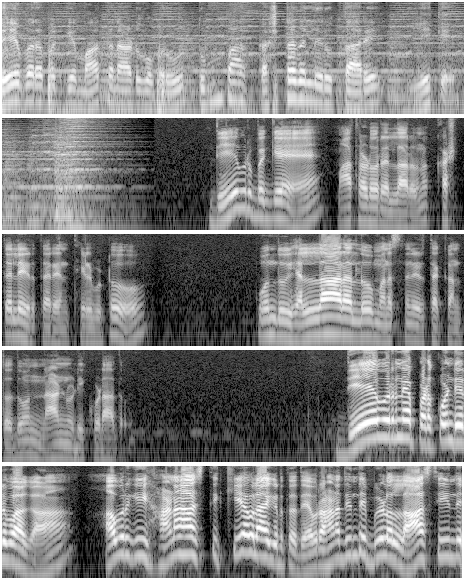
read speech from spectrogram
ದೇವರ ಬಗ್ಗೆ ಮಾತನಾಡುವವರು ತುಂಬ ಕಷ್ಟದಲ್ಲಿರುತ್ತಾರೆ ಏಕೆ? ದೇವ್ರ ಬಗ್ಗೆ ಮಾತಾಡೋರೆಲ್ಲರೂ ಕಷ್ಟದಲ್ಲೇ ಇರ್ತಾರೆ ಅಂತ ಹೇಳ್ಬಿಟ್ಟು ಒಂದು ಎಲ್ಲರಲ್ಲೂ ಮನಸ್ಸಿನಲ್ಲಿರ್ತಕ್ಕಂಥದ್ದು ಒಂದು ನಾಣ್ಣುಡಿ ಕೂಡ ಅದು. ದೇವ್ರನ್ನೇ ಪಡ್ಕೊಂಡಿರುವಾಗ ಅವ್ರಿಗೆ ಈ ಹಣ ಆಸ್ತಿ ಕೇವಲ ಆಗಿರ್ತದೆ. ಅವರ ಹಣದಿಂದ ಬೀಳೋಲ್ಲ, ಆಸ್ತಿಯಿಂದ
